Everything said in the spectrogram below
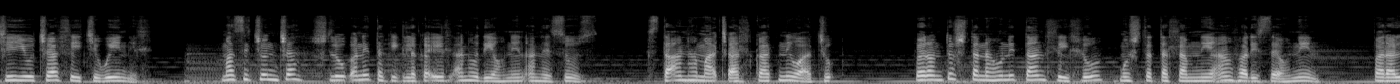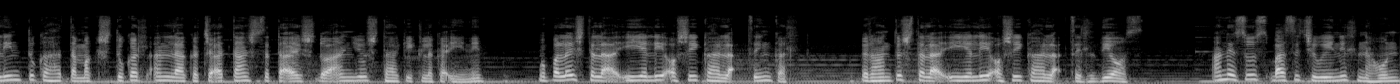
chi yucha lichiwinil. Masichuncha, xlukanita kiklakail an judiohnin an Jesús. Sta'an hamach'alkat ni wachu. Pero antux tanahunitan tlihlu muxtatalhamnia an fariseohnin. Para lintu kahatamakxtukal an lakacha'atan xtata'aixdo'an yux takiklaka'inin. Mupalay xtala'iyali o xi kahala'tsinkal. Pero antux tala'iyali o xi kahala'tsil Dios. An Jesús basi chiwinil nahun.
